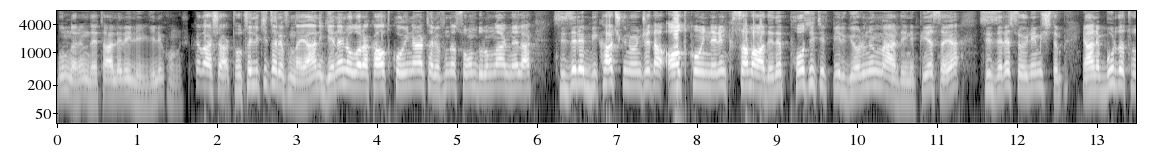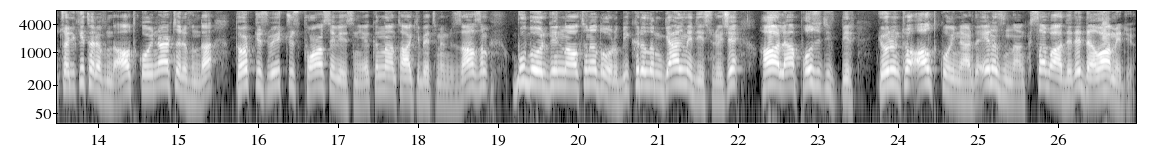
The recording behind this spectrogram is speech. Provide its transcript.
Bunların detayları ile ilgili konuşuyoruz. Arkadaşlar Total 2 tarafında yani genel olarak altcoin'ler tarafında son durumlar neler? Sizlere birkaç gün önce de altcoin'lerin kısa vadede pozitif bir görünüm verdiğini piyasaya sizlere söylemiştim. Yani burada Total 2 tarafında altcoin'ler tarafında 400 ve 300 puan seviyesini yakından takip etmemiz lazım. Bu bölgenin altına doğru bir kırılım gelmediği sürece hala pozitif bir görüntü altcoin'lerde en azından kısa vadede devam ediyor.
